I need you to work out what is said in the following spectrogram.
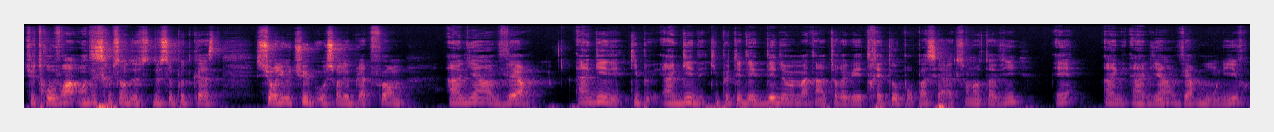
tu trouveras en description de, ce podcast sur YouTube ou sur les plateformes un lien vers un guide qui peut, un guide qui peut t'aider dès demain matin à te réveiller très tôt pour passer à l'action dans ta vie et un, lien vers mon livre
